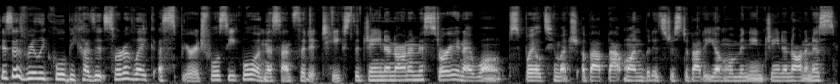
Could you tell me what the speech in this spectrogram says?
This is really cool because it's sort of like a spiritual sequel in the sense that it takes the Jane Anonymous story, and I won't spoil too much about that one, but it's just about a young woman named Jane Anonymous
